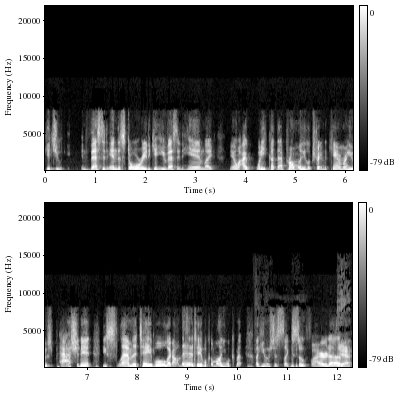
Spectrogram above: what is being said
get you invested in the story, to get you invested in him. Like you know, I when he cut that promo, he looked straight in the camera. He was passionate. He slammed the table like I'm the head of the table. Come on, you will come out. Like he was just like so fired up. Yeah,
